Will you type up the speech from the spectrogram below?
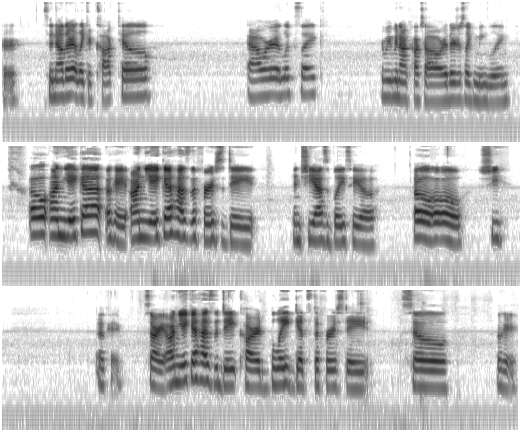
her. So now they're at like a cocktail hour, it looks like. Or maybe not cocktail hour, they're just like mingling. Oh, Onyeka. Okay, Onyeka has the first date, and she asks Blake to. Oh, oh, oh. She. Okay. Sorry, Onyeka has the date card. Blake gets the first date. So. Okay.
